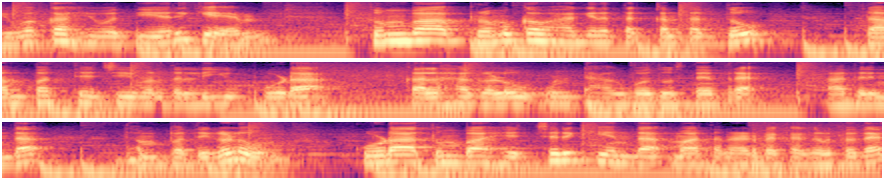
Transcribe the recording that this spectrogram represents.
ಯುವಕ ಯುವತಿಯರಿಗೆ ತುಂಬ ಪ್ರಮುಖವಾಗಿರತಕ್ಕಂಥದ್ದು ದಾಂಪತ್ಯ ಜೀವನದಲ್ಲಿಯೂ ಕೂಡ ಕಲಹಗಳು ಉಂಟಾಗ್ಬೋದು ಸ್ನೇಹಿತರೆ. ಆದ್ದರಿಂದ ದಂಪತಿಗಳು ಕೂಡ ತುಂಬ ಎಚ್ಚರಿಕೆಯಿಂದ ಮಾತನಾಡಬೇಕಾಗಿರುತ್ತದೆ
